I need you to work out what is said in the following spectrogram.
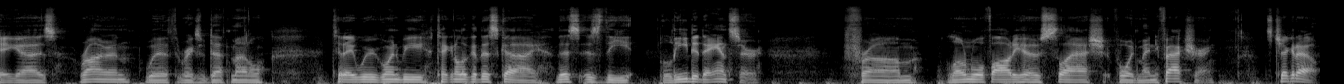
Hey guys, Ryan with Rigs of Death Metal. Today we're going to be taking a look at this guy. This is the leaded answer from Lone Wolf Audio slash Void Manufacturing. Let's check it out.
